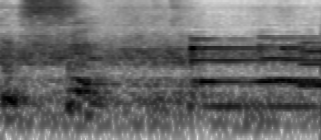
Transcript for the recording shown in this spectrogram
It's sick.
